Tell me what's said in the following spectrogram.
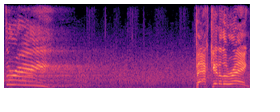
Three. Back into the ring.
